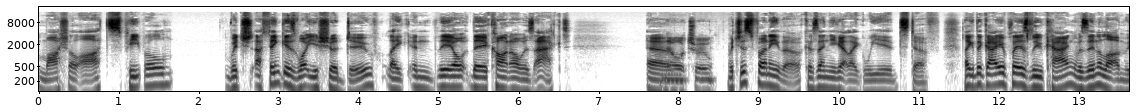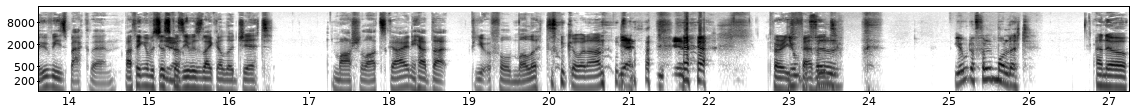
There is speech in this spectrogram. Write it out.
martial arts people, which I think is what you should do. Like, and they they can't always act. Um, no, true. which is funny though, because then you get like weird stuff. Like the guy who plays Liu Kang was in a lot of movies back then. But I think it was just Yeah. because he was like a legit martial arts guy, and he had that beautiful mullet going on, Yes, very beautiful, feathered. beautiful mullet. I know,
